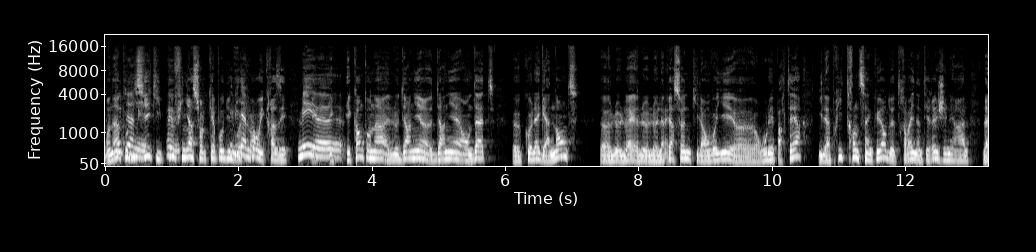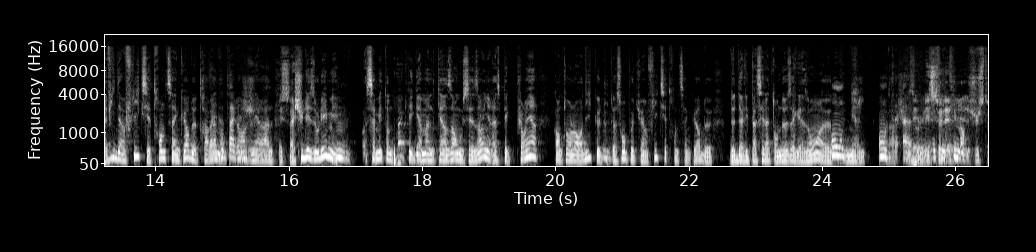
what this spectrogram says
on a un policier qui peut finir sur le capot d'une voiture ou écrasé. Mais et, euh, et, quand on a le dernier, dernier en date collègue à Nantes euh, le, la, personne qui l'a envoyé euh, rouler par terre, il a pris 35 heures de travail d'intérêt général. La vie d'un flic, c'est 35 heures de travail d'intérêt général. Bah, je suis désolé, mais mm. ça m'étonne pas que les gamins de 15 ans ou 16 ans, ils respectent plus rien quand on leur dit que de toute mm. façon, on peut tuer un flic, c'est 35 heures de d'aller passer la tondeuse à gazon euh, honte, mairie. Honte, voilà, ah, juste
